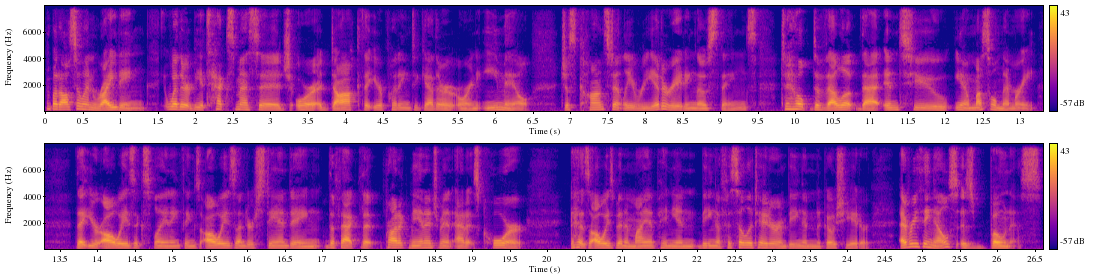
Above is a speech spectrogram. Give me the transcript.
but also in writing, whether it be a text message or a doc that you're putting together or an email, just constantly reiterating those things to help develop that into, you know, muscle memory that you're always explaining things, always understanding the fact that product management at its core has always been, in my opinion, being a facilitator and being a negotiator. Everything else is bonus.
